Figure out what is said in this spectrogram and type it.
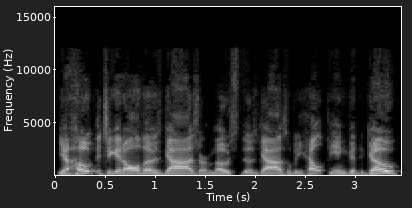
you hope that you get all those guys or most of those guys will be healthy and good to go.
